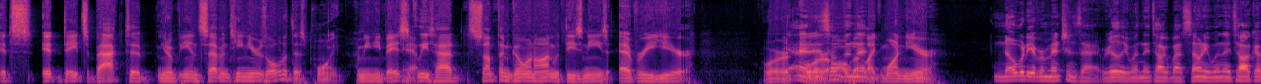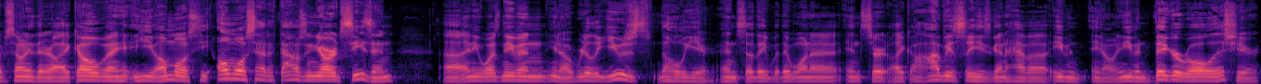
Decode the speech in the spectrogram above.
it's it dates back to you know being 17 years old at this point. I mean, he basically has had something going on with these knees every year, or Yeah, or all but like one year. Nobody ever mentions that really when they talk about Sony. When they talk up Sony, they're like, "Oh, man, he almost he almost had a thousand yard season, uh, and he wasn't even you know really used the whole year." And so they they want to insert like obviously he's going to have a even you know an even bigger role this year,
